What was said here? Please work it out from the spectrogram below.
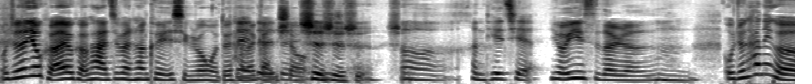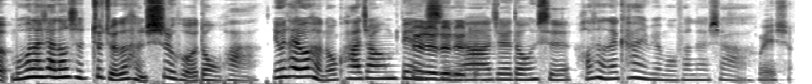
我觉得又可爱又可怕，基本上可以形容我对他的感受。是是是是，嗯，很贴切，有意思的人。嗯，我觉得他那个《魔方大厦》当时就觉得很适合动画，因为它有很多夸张变形啊这些东西。好想再看一遍《魔方大厦》。我也想。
